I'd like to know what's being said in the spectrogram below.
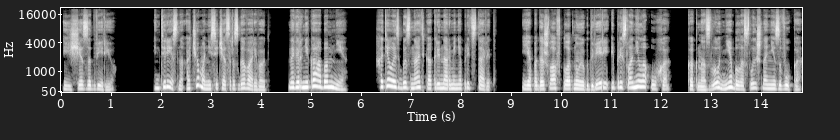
и исчез за дверью. Интересно, о чем они сейчас разговаривают? Наверняка обо мне. Хотелось бы знать, как Ренар меня представит. Я подошла вплотную к двери и прислонила ухо. Как назло, не было слышно ни звука.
